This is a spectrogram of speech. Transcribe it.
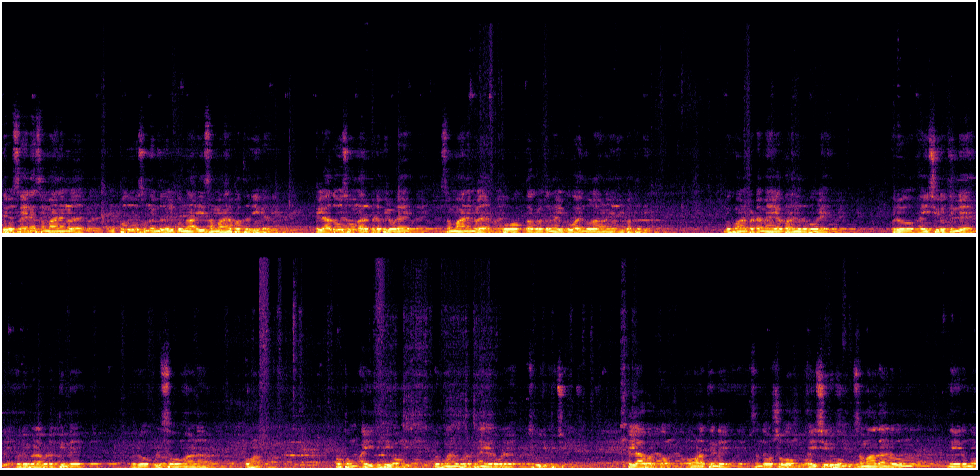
ദിവസേന സമ്മാനങ്ങൾ മുപ്പത് ദിവസം നീണ്ടു നിൽക്കുന്ന ഈ സമ്മാന പദ്ധതിയിൽ എല്ലാ ദിവസവും നറുക്കെടുപ്പിലൂടെ സമ്മാനങ്ങൾ ഉപഭോക്താക്കൾക്ക് നൽകുക എന്നുള്ളതാണ് ഈ പദ്ധതി. ബഹുമാനപ്പെട്ട മേയർ പറഞ്ഞതുപോലെ ഒരു ഐശ്വര്യത്തിന്റെ ഒരു വിളവെടുപ്പിന്റെ ഒരു ഉത്സവമാണ് ഓണം. ഒപ്പം ഐതിഹ്യവും ബഹുമാനപ്പെട്ട മേയറോടെ സൂചിപ്പിച്ചു. എല്ലാവർക്കും ഓണത്തിന്റെ സന്തോഷവും ഐശ്വര്യവും സമാധാനവും നേരുന്നു.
